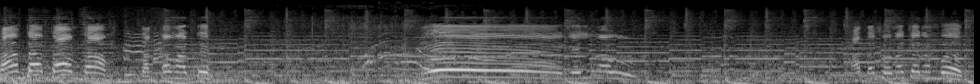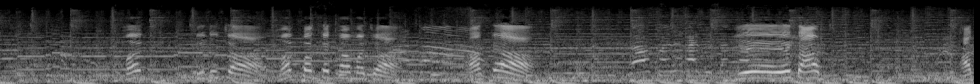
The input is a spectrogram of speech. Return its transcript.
थांब थांब थांब थांब. धक्का मारते. ये गेली माऊ आता सोनाचा नंबर. मग दिदूच्या मग पंकज मामाचा. हा का ये ये ताट हात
